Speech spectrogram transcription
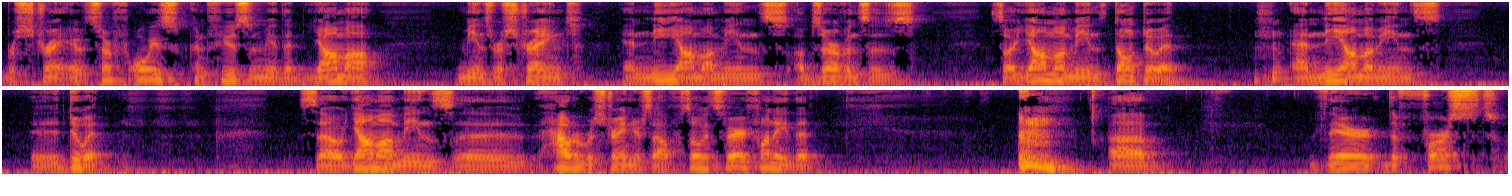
restraint. It sort of always confuses me that yama means restraint and niyama means observances. So yama means don't do it, and niyama means uh, do it. So yama means uh, how to restrain yourself. So it's very funny that uh, there the first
